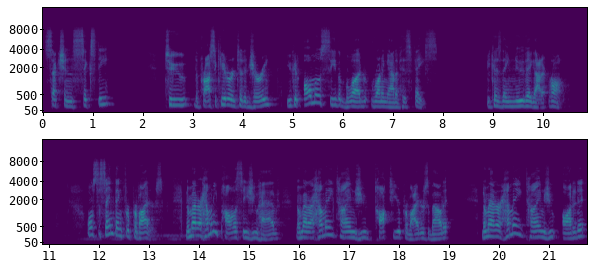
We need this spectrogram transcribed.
section 60 to the prosecutor and to the jury, you could almost see the blood running out of his face because they knew they got it wrong. Well, it's the same thing for providers. No matter how many policies you have, no matter how many times you talk to your providers about it, no matter how many times you audit it,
